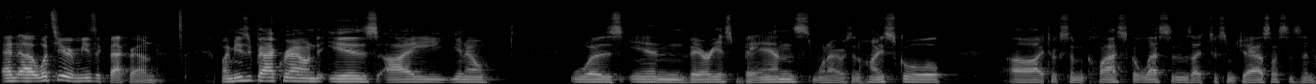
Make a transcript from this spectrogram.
And uh, what's your music background? My music background is I, you know, was in various bands when I was in high school. Uh, I took some classical lessons. I took some jazz lessons in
